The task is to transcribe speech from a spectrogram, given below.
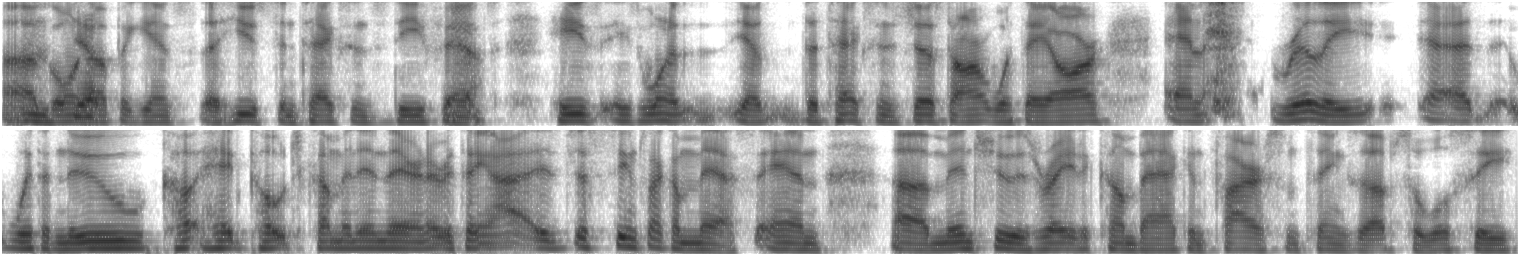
uh, mm, going yep. up against the Houston Texans defense. Yeah. He's he's one of you know, the Texans just aren't what they are, and really uh, with a new co- head coach coming in there and everything. I, it just seems like a mess. And uh, Minshew is ready to come back and fire some things up. So we'll see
